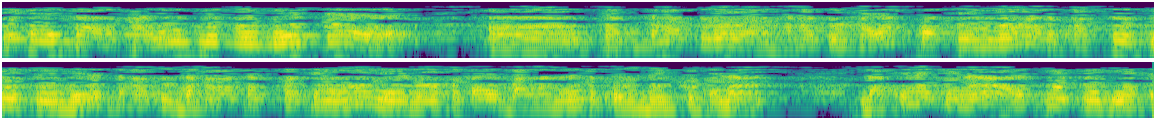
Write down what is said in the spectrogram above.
ඒක නිසා කලින් කියපු විදිහට සද්ධාතුර ධාතු හයක් වශයෙන් මොනවාද පස්සේ කියපු විදිහට ධාතු 18ක් වශයෙන් මේ රූපකය බලන්නට පුළුවන් කෙන දකින කෙනා අර කියපු විදිහට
